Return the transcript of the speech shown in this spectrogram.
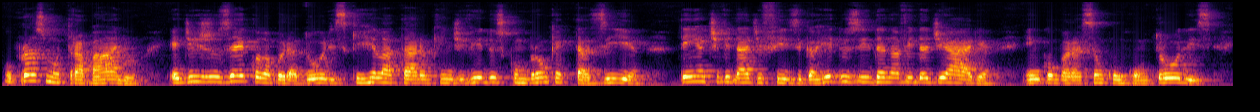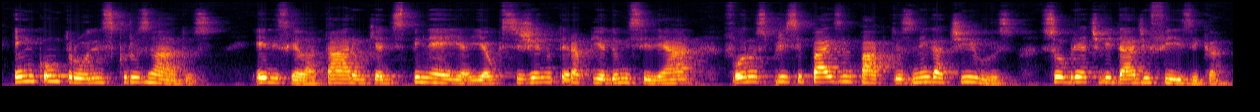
O próximo trabalho é de José e colaboradores que relataram que indivíduos com bronquiectasia têm atividade física reduzida na vida diária em comparação com controles em controles cruzados. Eles relataram que a dispneia e a oxigenoterapia domiciliar foram os principais impactos negativos sobre a atividade física.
